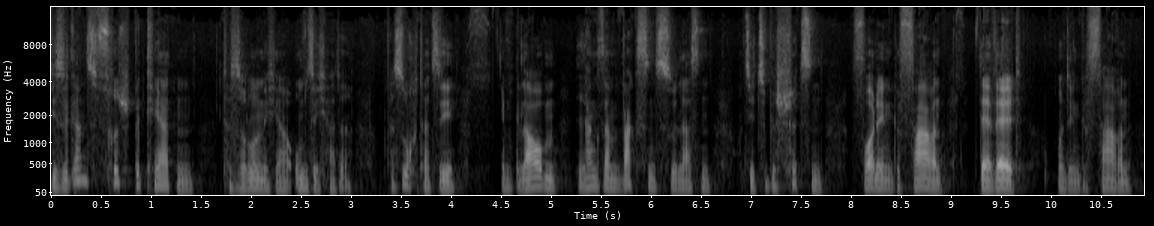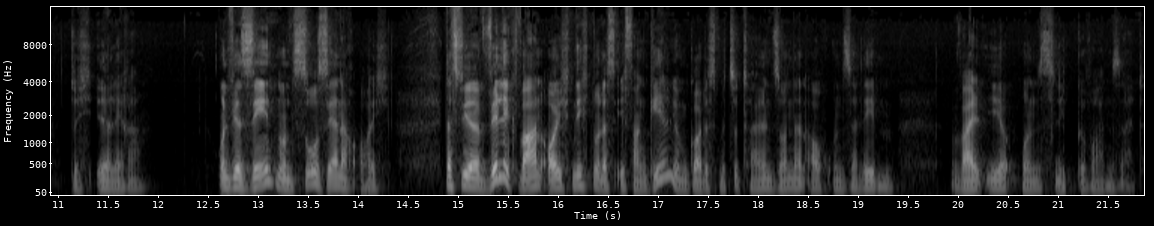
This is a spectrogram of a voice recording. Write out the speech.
diese ganz frisch bekehrten Thessalonicher um sich hatte, versucht hat, sie im Glauben langsam wachsen zu lassen und sie zu beschützen vor den Gefahren der Welt und den Gefahren durch Irrlehrer. Und wir sehnten uns so sehr nach euch, dass wir willig waren, euch nicht nur das Evangelium Gottes mitzuteilen, sondern auch unser Leben, weil ihr uns lieb geworden seid.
